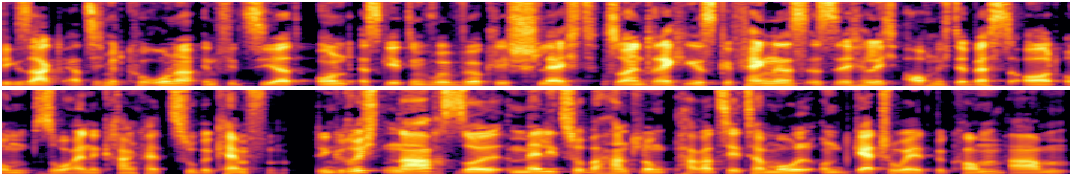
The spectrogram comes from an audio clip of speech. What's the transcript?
wie gesagt, er hat sich mit Corona infiziert und es geht ihm wohl wirklich schlecht. So ein dreckiges Gefängnis ist sicherlich auch nicht der beste Ort, um so eine Krankheit zu bekämpfen. Den Gerüchten nach soll Melly zur Behandlung Paracetamol und Gatorade bekommen haben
